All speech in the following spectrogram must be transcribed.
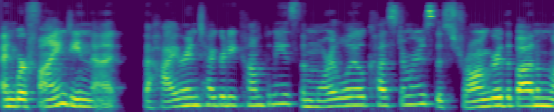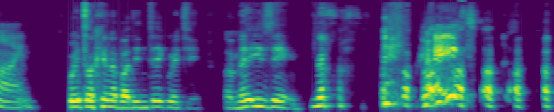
And we're finding that the higher integrity companies, the more loyal customers, the stronger the bottom line. We're talking about integrity. Amazing. right?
